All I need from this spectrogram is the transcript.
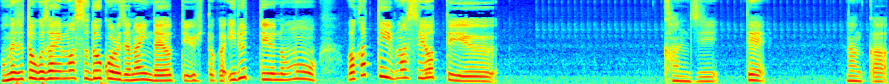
おめでとうございますどころじゃないんだよっていう人がいるっていうのも、分かっていますよっていう感じで、なんか、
